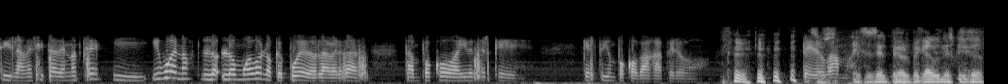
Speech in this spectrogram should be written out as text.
sí, la mesita de noche y, y bueno, lo, lo muevo lo que puedo, la verdad. Tampoco hay veces que, que estoy un poco vaga, pero, pero vamos. Ese es el peor pecado de un escritor,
